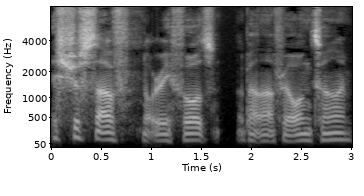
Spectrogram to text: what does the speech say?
It's just that I've not really thought about that for a long time.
